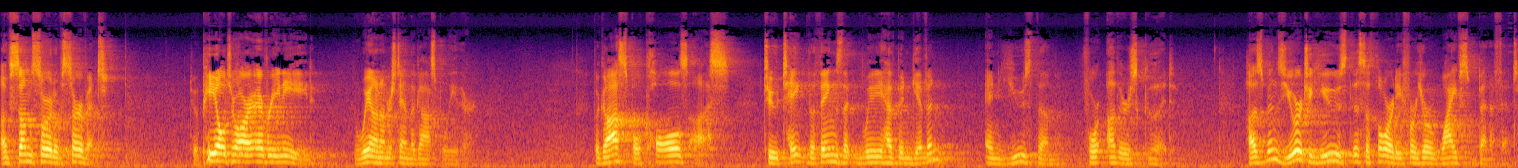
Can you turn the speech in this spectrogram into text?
of some sort of servant, to appeal to our every need. We don't understand the gospel either. The gospel calls us to take the things that we have been given and use them for others' good. Husbands, you are to use this authority for your wife's benefit.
